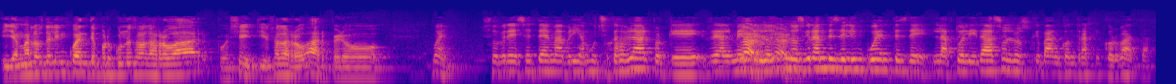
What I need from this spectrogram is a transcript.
y llamarlos delincuentes porque uno salga a robar, pues sí, tío, sale a robar, pero... Bueno, sobre ese tema habría mucho que hablar porque realmente Claro, los, claro. los grandes delincuentes de la actualidad son los que van con traje y corbata.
